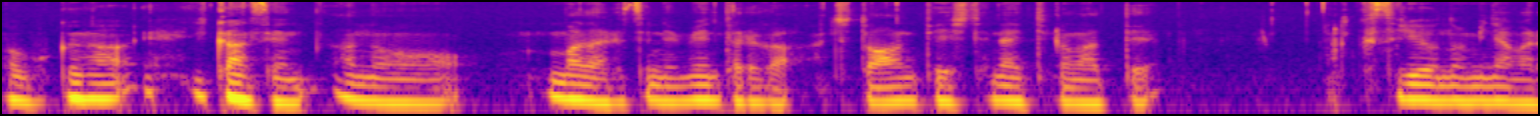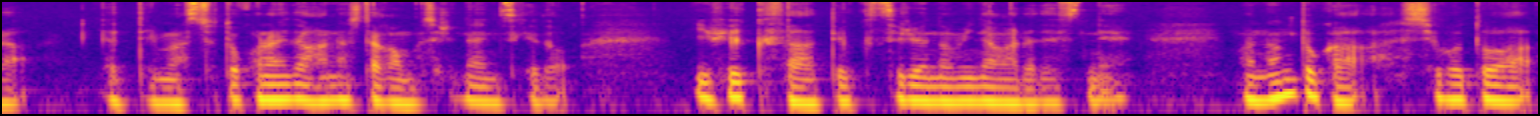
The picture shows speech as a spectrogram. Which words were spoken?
まあ、僕がいかんせんあのー、まだですねメンタルがちょっと安定してないっていうのがあって薬を飲みながらやっています。ちょっとこの間話したかもしれないんですけどイフェクサーっていう薬を飲みながらですね、まあ、なんとか仕事は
